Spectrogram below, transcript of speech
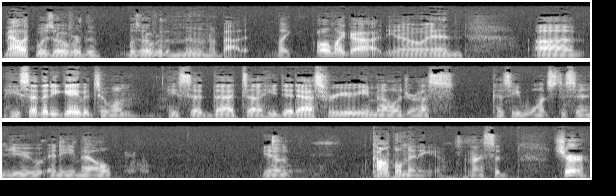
Malek was over the was over the moon about it, like, oh my god, you know. And uh, he said that he gave it to him, he said that uh, he did ask for your email address because he wants to send you an email, you know, complimenting you. And I said, sure.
